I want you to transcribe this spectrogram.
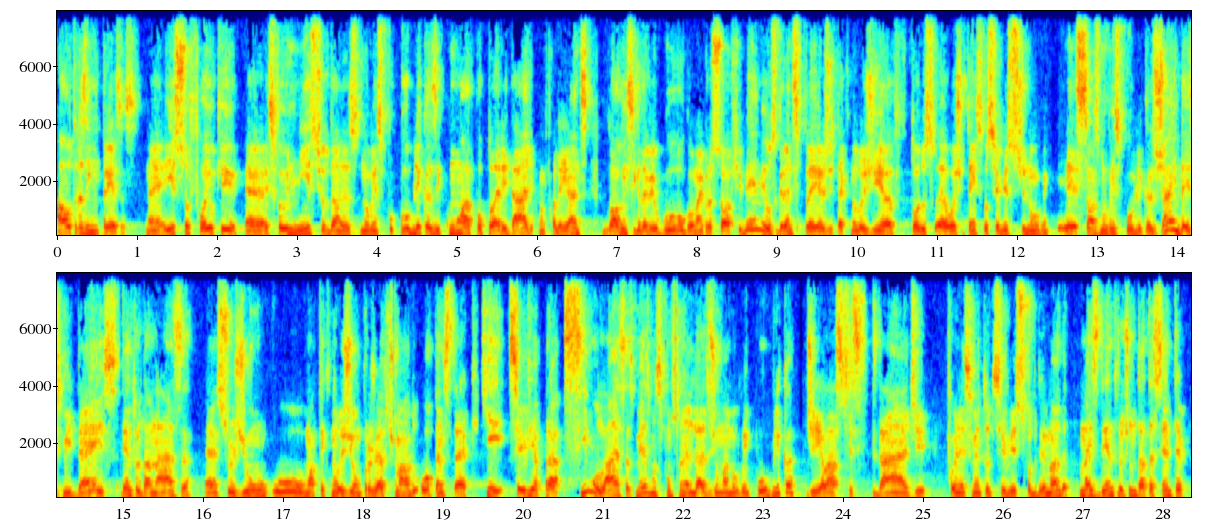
a outras empresas. Né? Isso foi o que, é, esse foi o início das nuvens públicas e com com a popularidade, como eu falei antes, logo em seguida veio o Google, Microsoft, IBM, os grandes players de tecnologia, todos é, hoje têm seus serviços de nuvem. Essas são as nuvens públicas. Já em 2010, dentro da NASA, é, surgiu um, uma tecnologia, um projeto chamado OpenStack, que servia para simular essas mesmas funcionalidades de uma nuvem pública, de elasticidade, fornecimento de serviços sob demanda, mas dentro de um data center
